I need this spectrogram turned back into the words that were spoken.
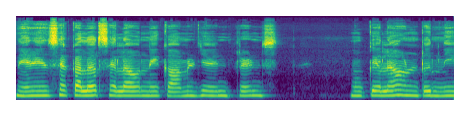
నేను వేసే కలర్స్ ఎలా ఉన్నాయి కామెంట్ చేయండి ఫ్రెండ్స్. ముక్కు ఎలా ఉంటుంది?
